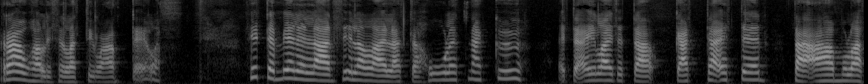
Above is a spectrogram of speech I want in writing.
rauhallisella tilanteella. Sitten mielellään sillä lailla, että huulet näkyy, että ei laiteta kättä eteen, tai aamulla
